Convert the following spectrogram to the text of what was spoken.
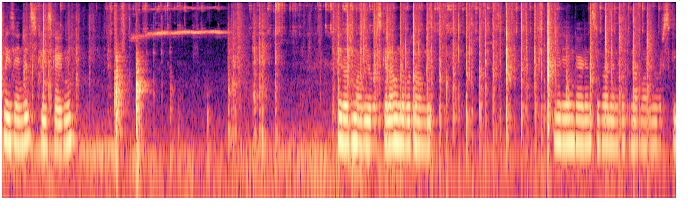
Please angels please guide me ఈరోజు మా వ్యూవర్స్కి ఎలా ఉండబోతా ఉంది? మీరు ఏం గైడెన్స్ ఇవ్వాలి అనుకుంటున్నారు మా వ్యూవర్స్కి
